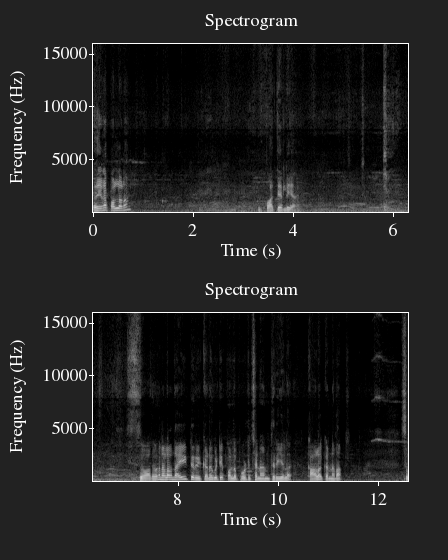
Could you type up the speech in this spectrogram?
அது என்ன பல்லடம்? பா தெரியலையா? ஸோ அதை விட நல்லா வந்து ஹைட் இருக்கு. கண்ணுக்குட்டி பல்லு போட்டுச்சேன்னு தெரியல. காலக்கண்ணு தான். ஸோ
